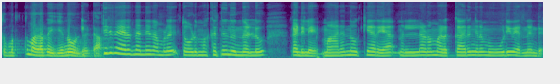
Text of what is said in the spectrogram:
തുമർത്ത് മഴ പെയ്യുന്നുണ്ട് കേട്ടോ. ഒത്തിരി നേരം തന്നെ നമ്മൾ തോടുമക്കത്ത് നിന്നുള്ളൂ. കണ്ടില്ലേ? മാനം നോക്കി അറിയാം നല്ലോണം മഴക്കാർ ഇങ്ങനെ മൂടി വരുന്നുണ്ട്.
